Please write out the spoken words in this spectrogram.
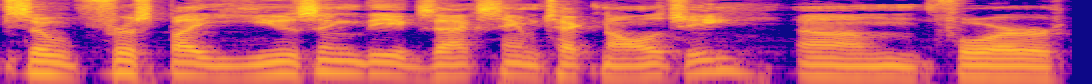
so first by using the exact same technology um, for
